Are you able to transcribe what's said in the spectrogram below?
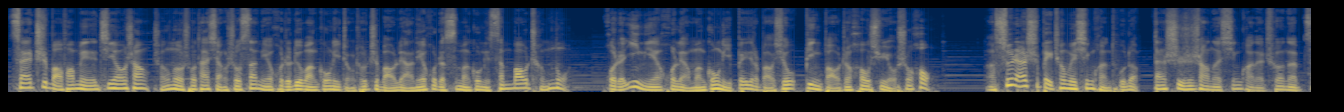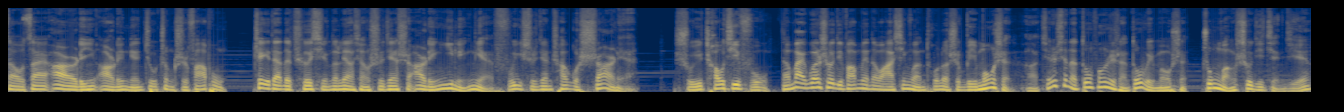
在质保方面，经销商承诺说他享受三年或者六万公里整车质保，两年或者四万公里三包承诺，或者一年或两万公里备件保修，并保证后续有售后。啊，虽然是被称为新款途乐，但事实上呢，新款的车呢早在二零二零年就正式发布。这一代的车型的亮相时间是二零一零年，服役时间超过十二年，属于超期服务。那外观设计方面的话，新款途乐是 V Motion 啊，其实现在东风日产都是 V Motion，中网设计简洁。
